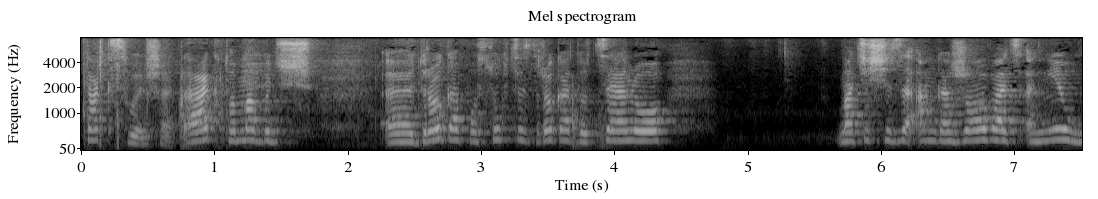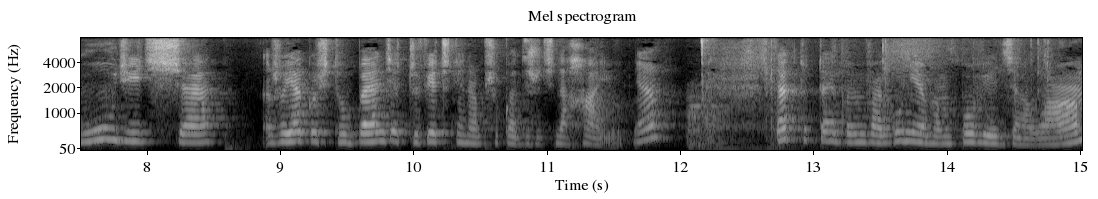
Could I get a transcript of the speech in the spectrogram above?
tak słyszę, tak? To ma być e, droga po sukces, droga do celu. Macie się zaangażować, a nie łudzić się, że jakoś to będzie, czy wiecznie na przykład żyć na haju, nie? Tak tutaj bym wagunie Wam powiedziała.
